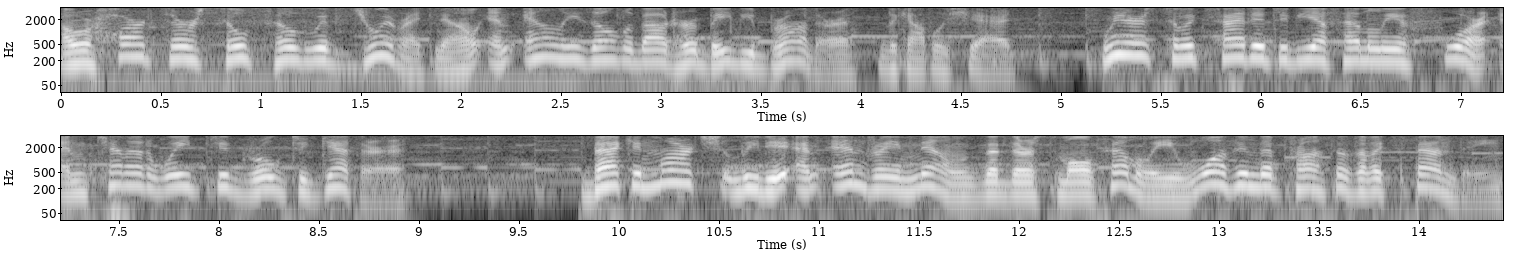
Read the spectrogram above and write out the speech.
Our hearts are so filled with joy right now and Ellie's all about her baby brother, the couple shared. We are so excited to be a family of four and cannot wait to grow together. Back in March, Libby and Andrei announced that their small family was in the process of expanding.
